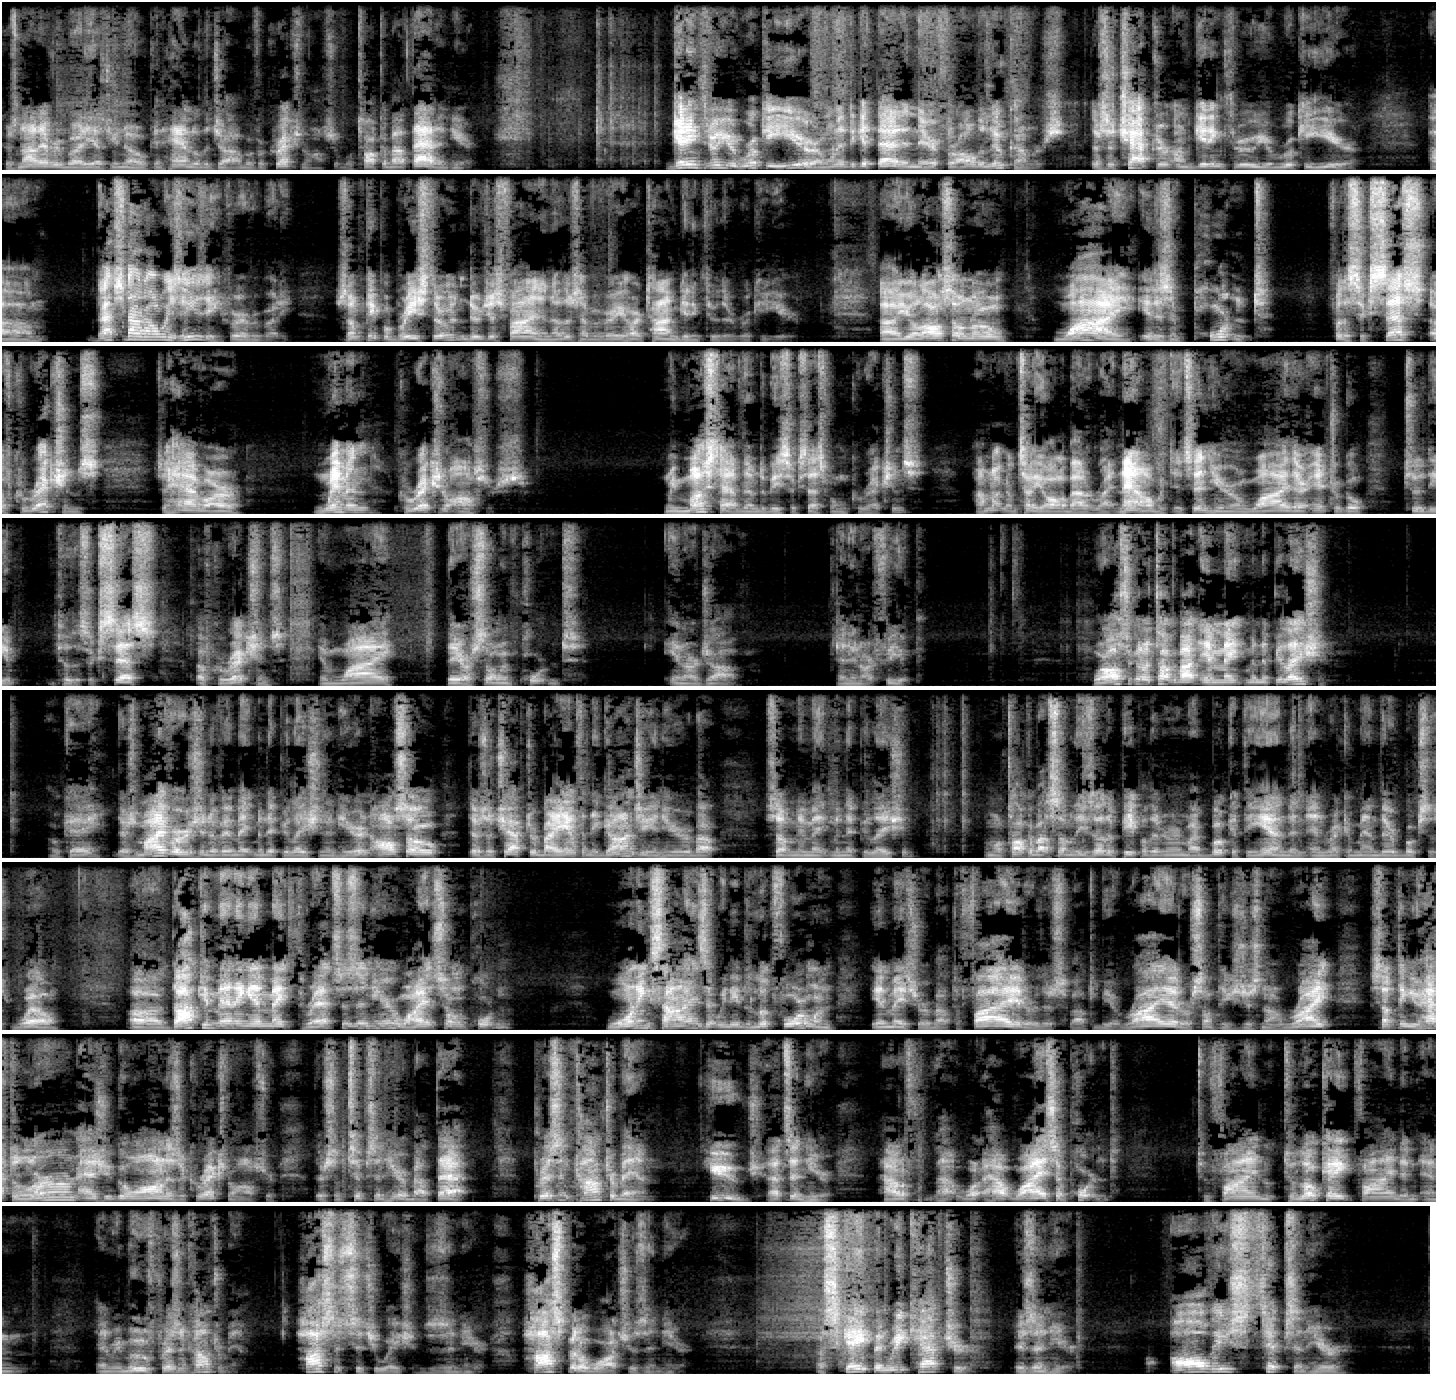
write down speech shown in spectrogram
Because not everybody, as you know, can handle the job of a correctional officer. We'll talk about that in here. Getting through your rookie year, I wanted to get that in there for all the newcomers. There's a chapter on getting through your rookie year. Um, that's not always easy for everybody. Some people breeze through it and do just fine, and others have a very hard time getting through their rookie year. Uh, you'll also know why it is important for the success of corrections to have our women correctional officers. We must have them to be successful in corrections. I'm not going to tell you all about it right now, but it's in here on why they're integral to the to the success of corrections and why they are so important in our job and in our field. We're also going to talk about inmate manipulation. Okay, there's my version of inmate manipulation in here, and also there's a chapter by Anthony Gangi in here about some inmate manipulation. I'm going to talk about some of these other people that are in my book at the end and, and recommend their books as well. Uh, documenting inmate threats is in here, why it's so important warning signs that we need to look for when inmates are about to fight or there's about to be a riot or something's just not right. Something you have to learn as you go on as a correctional officer. There's some tips in here about that. Prison contraband, huge. That's in here. How to how, how why it's important to find to locate, find, and and and remove prison contraband. Hostage situations is in here. Hospital watch is in here. Escape and recapture is in here. All these tips in here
